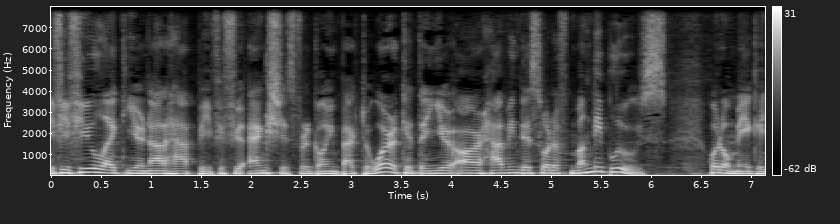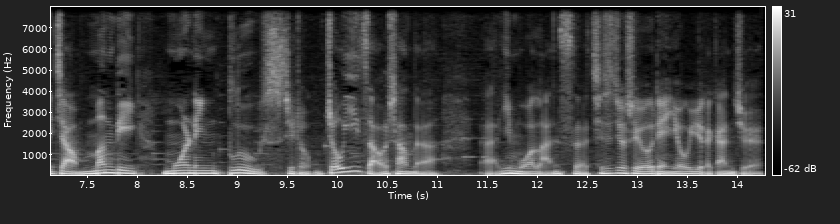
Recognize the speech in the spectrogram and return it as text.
If you feel like you're not happy, if you feel anxious for going back to work, then you are having this sort of Monday blues，或者我们也可以叫 Monday morning blues，这种周一早上的呃一抹蓝色，其实就是有点忧郁的感觉。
